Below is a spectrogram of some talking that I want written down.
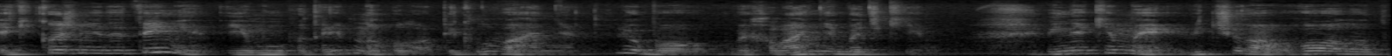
Як і кожній дитині, йому потрібно було піклування, любов, виховання батьків. Він, як і ми, відчував голод,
